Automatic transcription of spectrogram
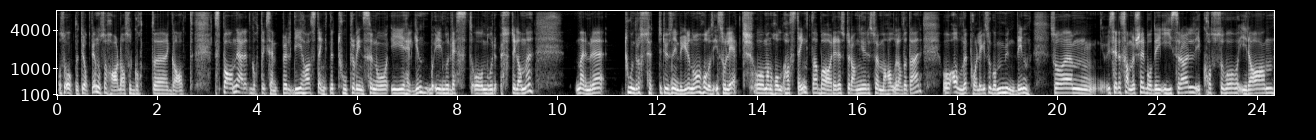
og så åpnet de opp igjen, og så har det altså gått uh, galt. Spania er et godt eksempel. De har stengt ned to provinser nå i helgen, i nordvest og nordøst i landet. Nærmere 270 000 innbyggere nå holdes isolert, og man hold, har stengt av bare restauranter, svømmehaller, alt dette her. Og alle pålegges å gå med munnbind. Så um, vi ser det samme skjer både i Israel, i Kosovo, Iran,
